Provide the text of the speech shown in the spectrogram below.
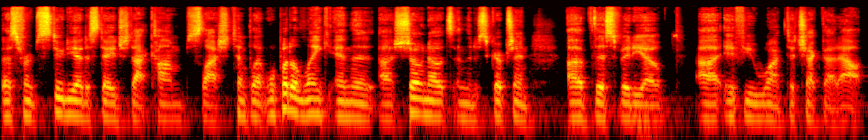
That's from studio to stage.com slash template. We'll put a link in the uh, show notes in the description of this video uh, if you want to check that out.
